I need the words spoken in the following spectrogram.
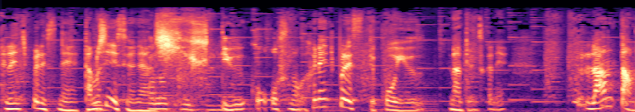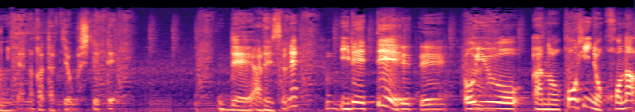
フレンチプレスね楽しいですよね、うん、楽しいっていうこう押すのが。フレンチプレスってこういうなんていうんですかねランタンみたいな形をしてて。であれですよね。入れて入れて。お湯をあのコーヒーの粉粉って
